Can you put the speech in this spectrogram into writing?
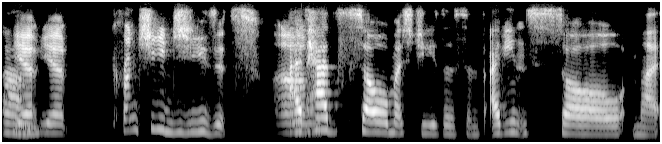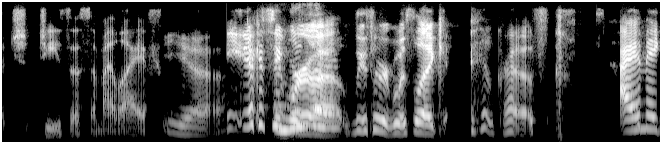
Um, yep, yep. Crunchy Jesus. I've Um, had so much Jesus since I've eaten so much Jesus in my life. Yeah. Y- I can see And where Luther- uh, Luther was like, ew, gross. I am a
